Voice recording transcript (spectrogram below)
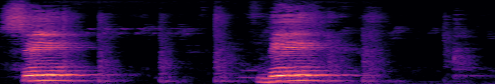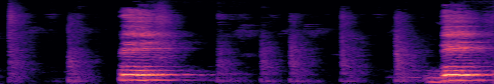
Say. Be. Pay. Day.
